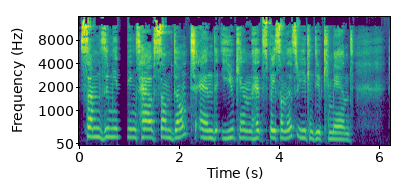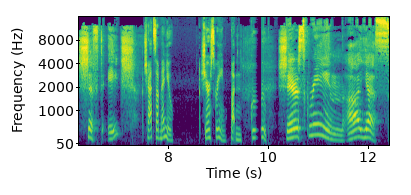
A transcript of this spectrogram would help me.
some Zoom meetings have, some don't. And you can hit space on this, or you can do Command Shift H. Chat submenu. Share screen button. Group. Share screen. Ah, yes.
